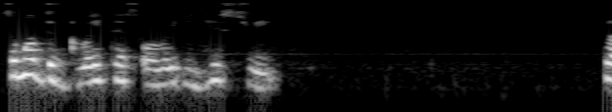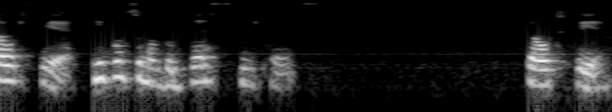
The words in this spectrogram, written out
Some of the greatest already in history felt fear. Even some of the best speakers felt fear.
